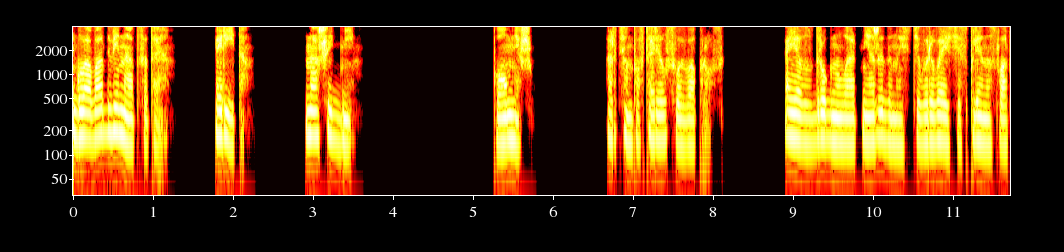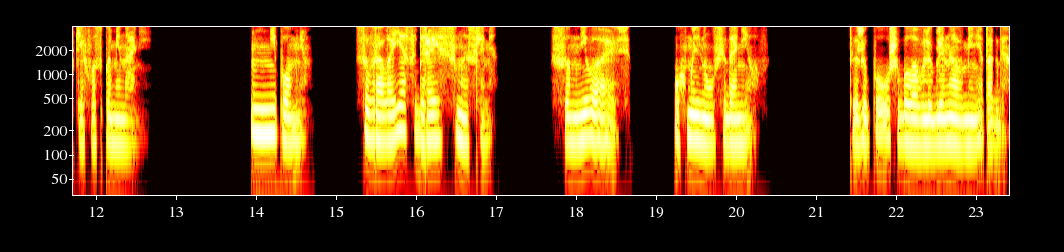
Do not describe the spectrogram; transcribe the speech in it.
Глава 12. Рита. Наши дни. «Помнишь?» Артём повторил свой вопрос. А я вздрогнула от неожиданности, вырываясь из плена сладких воспоминаний. «Не помню», — соврала я, собираясь с мыслями. «Сомневаюсь», — ухмыльнулся Данилов. «Ты же по уши была влюблена в меня тогда.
